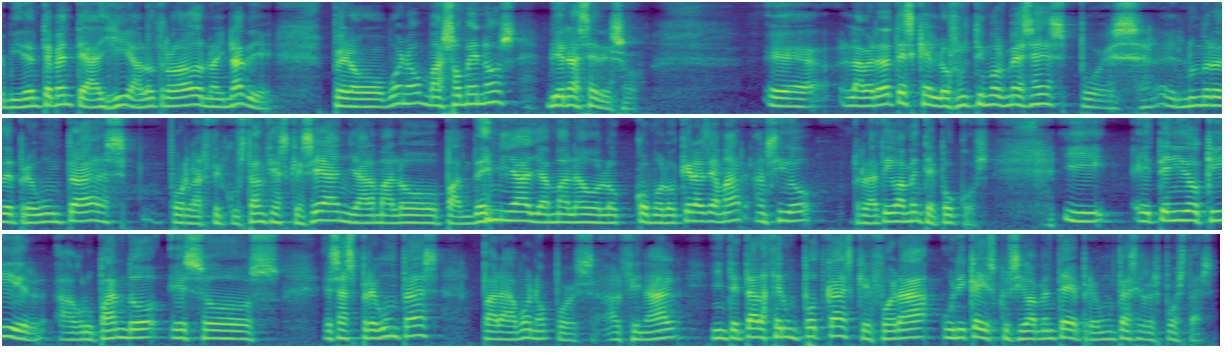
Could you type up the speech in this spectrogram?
Evidentemente allí al otro lado no hay nadie, pero bueno, más o menos viene a ser eso. Eh, la verdad es que en los últimos meses, pues el número de preguntas, por las circunstancias que sean, llámalo pandemia, llámalo como lo quieras llamar, han sido relativamente pocos. Y he tenido que ir agrupando esos, esas preguntas para, bueno, pues al final intentar hacer un podcast que fuera única y exclusivamente de preguntas y respuestas.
